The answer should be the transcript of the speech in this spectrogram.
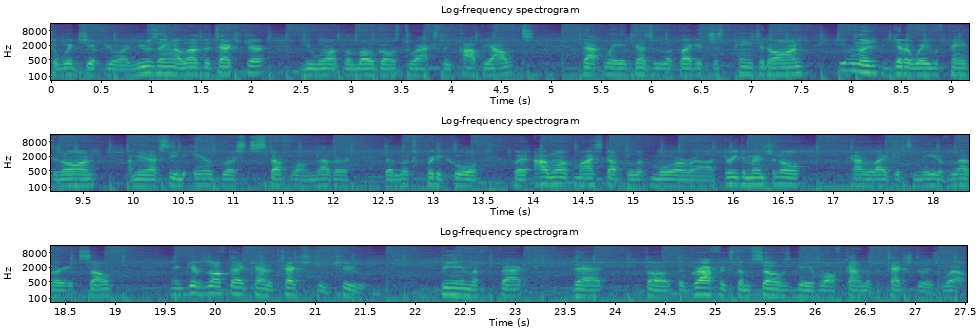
to which if you are using a leather texture you want the logos to actually pop out that way it doesn't look like it's just painted on even though you can get away with painting on I mean I've seen airbrushed stuff on leather that looks pretty cool but I want my stuff to look more uh, three-dimensional kind of like it's made of leather itself and it gives off that kind of texture too being the fact that the, the graphics themselves gave off kind of a texture as well.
